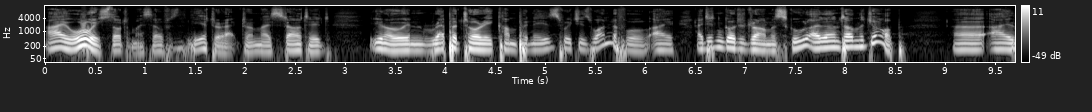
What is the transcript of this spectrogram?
I always thought of myself as a theatre actor, and I started, you know, in repertory companies, which is wonderful. I I didn't go to drama school; I learned on the job. Uh, I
